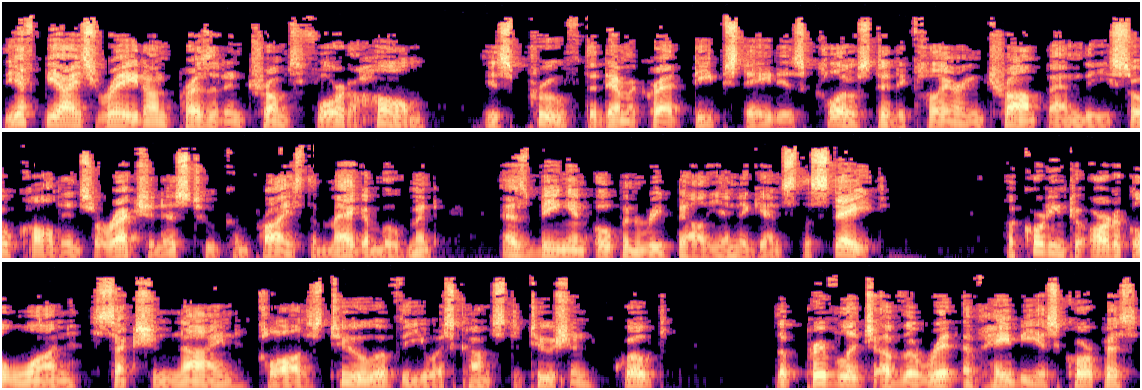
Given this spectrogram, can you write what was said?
The FBI's raid on President Trump's Florida home is proof the Democrat deep state is close to declaring Trump and the so called insurrectionists who comprise the MAGA movement as being in open rebellion against the state. According to Article 1, Section 9, Clause 2 of the U.S. Constitution, quote, the privilege of the writ of habeas corpus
